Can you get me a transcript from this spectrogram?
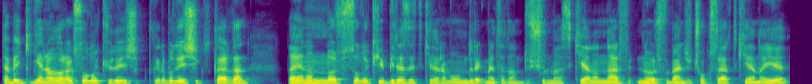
Tabii ki genel olarak solo queue değişiklikleri bu değişikliklerden Diana'nın nerf'ü solo queue'yu biraz etkiler ama onu direkt metadan düşürmez. Kiana'nın nerf, nerf'ü bence çok sert. Kiana'yı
